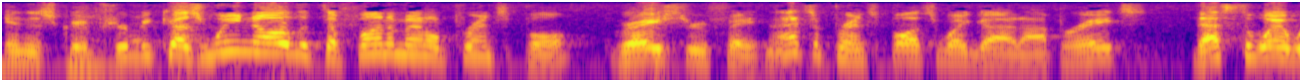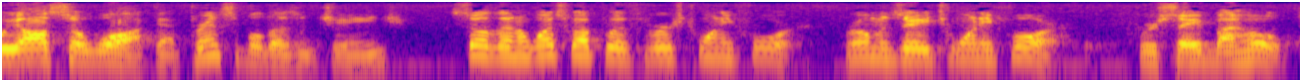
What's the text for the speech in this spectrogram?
in the Scripture because we know that the fundamental principle, grace through faith, and that's a principle. That's the way God operates. That's the way we also walk. That principle doesn't change. So then what's up with verse 24? Romans 8:24. We're saved by hope.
